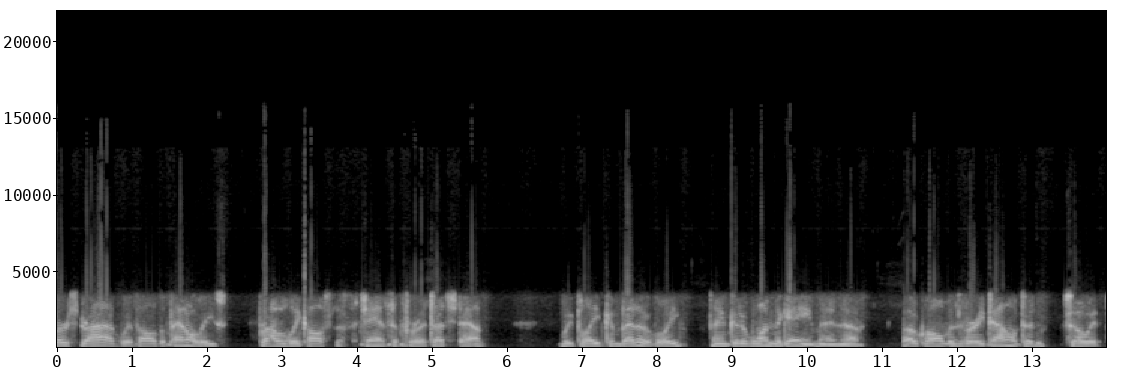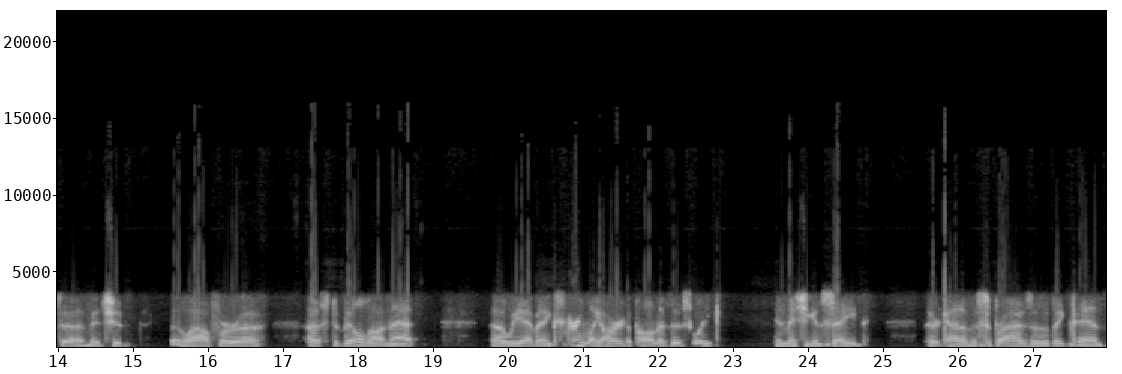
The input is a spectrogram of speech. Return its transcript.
first drive with all the penalties probably cost us a chance for a touchdown. We played competitively and could have won the game. And uh, Oklahoma is very talented, so it uh, it should allow for uh, us to build on that. Uh, we have an extremely hard opponent this week in Michigan State. They're kind of the surprise of the Big Ten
